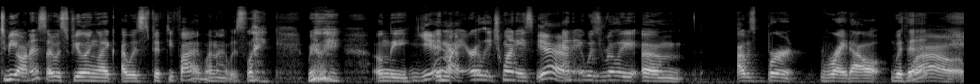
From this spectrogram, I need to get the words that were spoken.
to be honest, I was feeling like I was 55 when I was like really only in my early 20s. Yeah. And it was really, um, I was burnt right out with it. Wow.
